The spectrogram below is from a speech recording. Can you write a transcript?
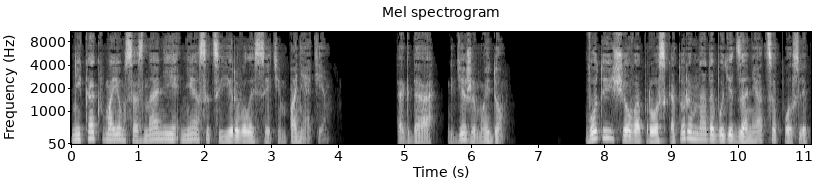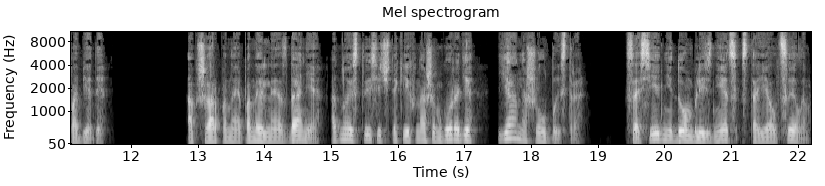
никак в моем сознании не ассоциировалась с этим понятием. Тогда где же мой дом? Вот и еще вопрос, которым надо будет заняться после победы. Обшарпанное панельное здание, одно из тысяч таких в нашем городе, я нашел быстро. Соседний дом-близнец стоял целым,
